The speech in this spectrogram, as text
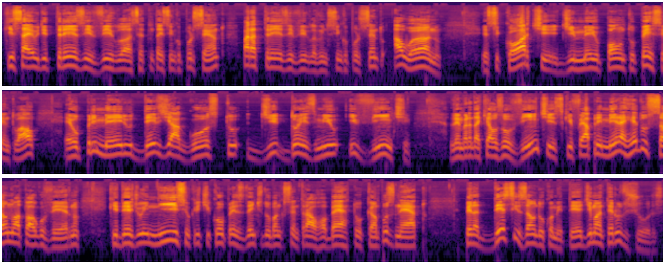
que saiu de 13,75% para 13,25% ao ano. Esse corte de meio ponto percentual é o primeiro desde agosto de 2020. Lembrando aqui aos ouvintes que foi a primeira redução no atual governo, que desde o início criticou o presidente do Banco Central, Roberto Campos Neto, pela decisão do comitê de manter os juros.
